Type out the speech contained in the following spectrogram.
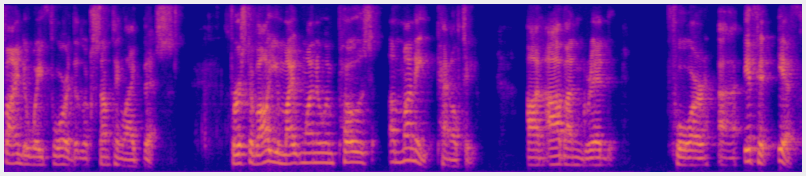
find a way forward that looks something like this. First of all, you might want to impose a money penalty on Avangrid for uh, if it if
